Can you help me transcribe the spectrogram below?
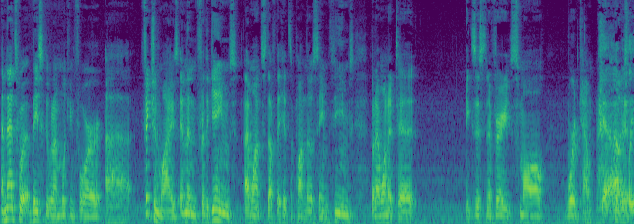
and that's what basically what I'm looking for, uh, fiction wise. And then for the games, I want stuff that hits upon those same themes, but I want it to exist in a very small word count. Yeah, obviously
